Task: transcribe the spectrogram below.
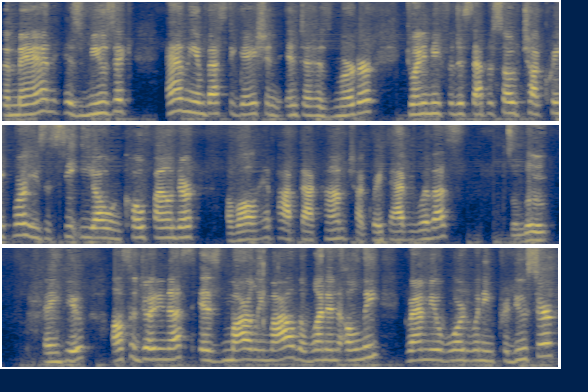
the man, his music, and the investigation into his murder. Joining me for this episode, Chuck Creekmur. He's the CEO and co founder of allhiphop.com. Chuck, great to have you with us. Salute. Thank you. Also joining us is Marley Marl, the one and only Grammy Award winning producer.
